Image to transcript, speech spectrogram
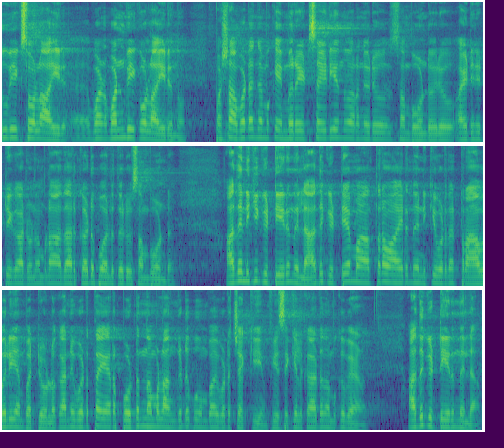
വീക്സോളം ആയി വൺ വീക്കോളം ആയിരുന്നു. പക്ഷെ അവിടെ നമുക്ക് എമിറേറ്റ്സ് ഐ ഡി എന്ന് പറഞ്ഞൊരു സംഭവമുണ്ട്. ഒരു ഐഡന്റിറ്റി കാർഡുണ്ട് നമ്മുടെ ആധാർ കാർഡ് പോലത്തെ ഒരു സംഭവമുണ്ട്. അതെനിക്ക് കിട്ടിയിരുന്നില്ല. അത് കിട്ടിയാൽ മാത്രമായിരുന്നു എനിക്ക് ഇവിടുന്ന് ട്രാവൽ ചെയ്യാൻ പറ്റുള്ളൂ. കാരണം ഇവിടുത്തെ എയർപോർട്ടും നമ്മൾ അങ്ങോട്ട് പോകുമ്പോൾ ഇവിടെ ചെക്ക് ചെയ്യും. ഫിസിക്കൽ കാർഡ് നമുക്ക് വേണം. അത് കിട്ടിയിരുന്നില്ല.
